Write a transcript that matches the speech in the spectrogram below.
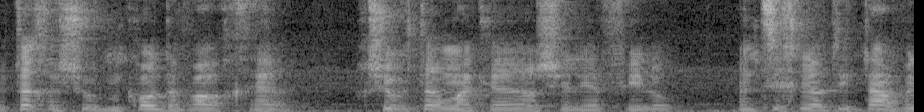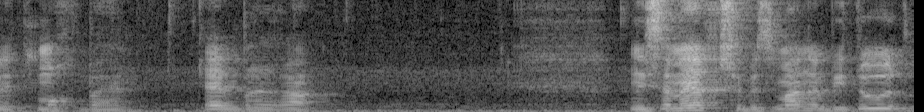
יותר חשוב מכל דבר אחר, חשוב יותר מהקריירה שלי אפילו. אני צריך להיות איתם ולתמוך בהם. אין ברירה. אני שמח שבזמן הבידוד,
